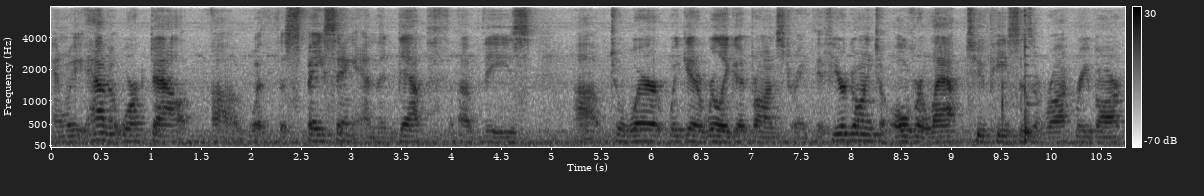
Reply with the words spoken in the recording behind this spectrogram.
And we have it worked out uh, with the spacing and the depth of these uh, to where we get a really good bronze strength. If you're going to overlap two pieces of rock rebar,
